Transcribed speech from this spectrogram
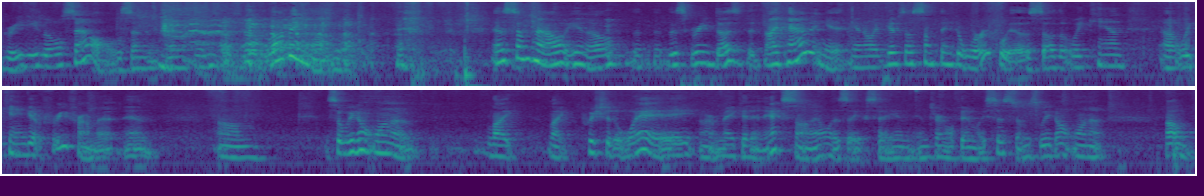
greedy little selves and, and, and loving them. And somehow, you know, th- th- this greed does by having it. You know, it gives us something to work with, so that we can uh, we can get free from it. And um, so we don't want to like like push it away or make it an exile, as they say in internal family systems. We don't want to um,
